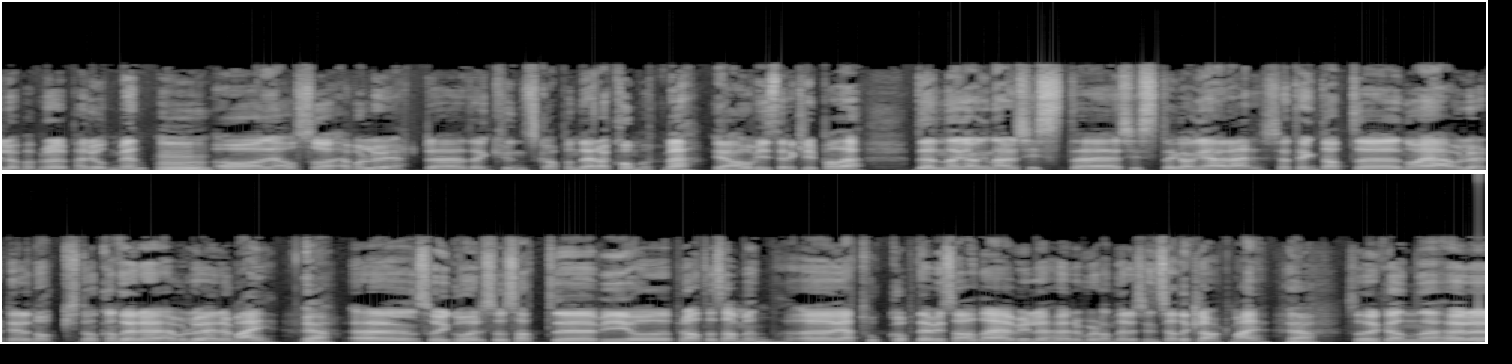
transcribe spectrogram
i løpet av perioden min. Mm. Og jeg har også evaluert eh, den kunnskapen dere har kommet med, Ja. og vist dere klipp av det. Denne gangen er det siste, siste gang jeg er her, så jeg tenkte at uh, nå har jeg evaluert dere nok. Nå kan dere evaluere meg. Ja. Uh, Så i går så satt vi og prata sammen. Jeg tok opp det vi sa, da jeg ville høre hvordan dere syntes jeg hadde klart meg. ja. Så dere kan høre,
